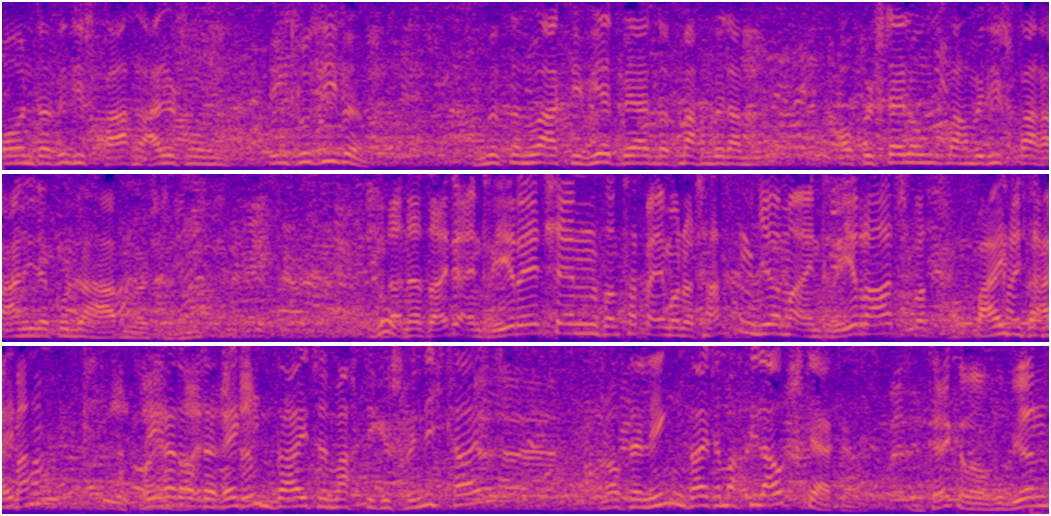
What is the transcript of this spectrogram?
und da sind die Sprachen alle schon inklusive. Die müssen dann nur aktiviert werden. Das machen wir dann auf Bestellung, machen wir die Sprache an, die der Kunde haben möchte. Und an der Seite ein Drehrädchen, sonst hat man immer nur Tasten. Hier mal ein Drehrad. Was beiden kann ich damit Seiten. machen? Das Drehrad auf der Seiten, rechten Seite macht die Geschwindigkeit und auf der linken Seite macht die Lautstärke. stimmt. Okay, können wir mal probieren.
